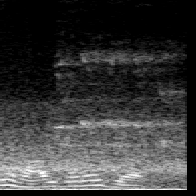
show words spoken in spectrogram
那啥一般都行。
